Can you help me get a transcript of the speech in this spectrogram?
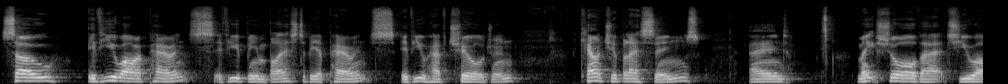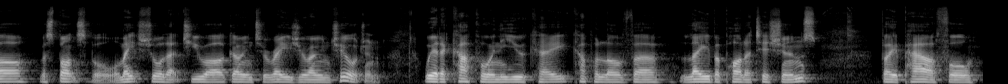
So if you are a parent, if you've been blessed to be a parent, if you have children, count your blessings and make sure that you are responsible or make sure that you are going to raise your own children. We had a couple in the UK, couple of uh, Labour politicians, very powerful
